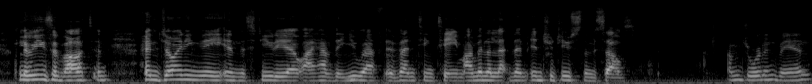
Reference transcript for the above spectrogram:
Louisa Barton, and joining me in the studio I have the UF eventing team. I'm going to let them introduce themselves. I'm Jordan Van.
